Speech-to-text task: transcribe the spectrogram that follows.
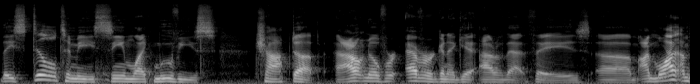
they still to me seem like movies chopped up. I don't know if we're ever gonna get out of that phase. Um, I'm, wa- I'm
